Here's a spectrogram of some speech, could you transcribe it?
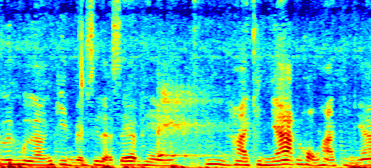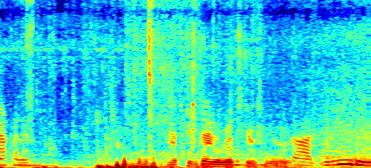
พื้นเมืองกินแบบสิแหละแซ่บแฮงอืมหากินยากของหากินยากอะนะ you have to pay extra for อากาศดีดี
